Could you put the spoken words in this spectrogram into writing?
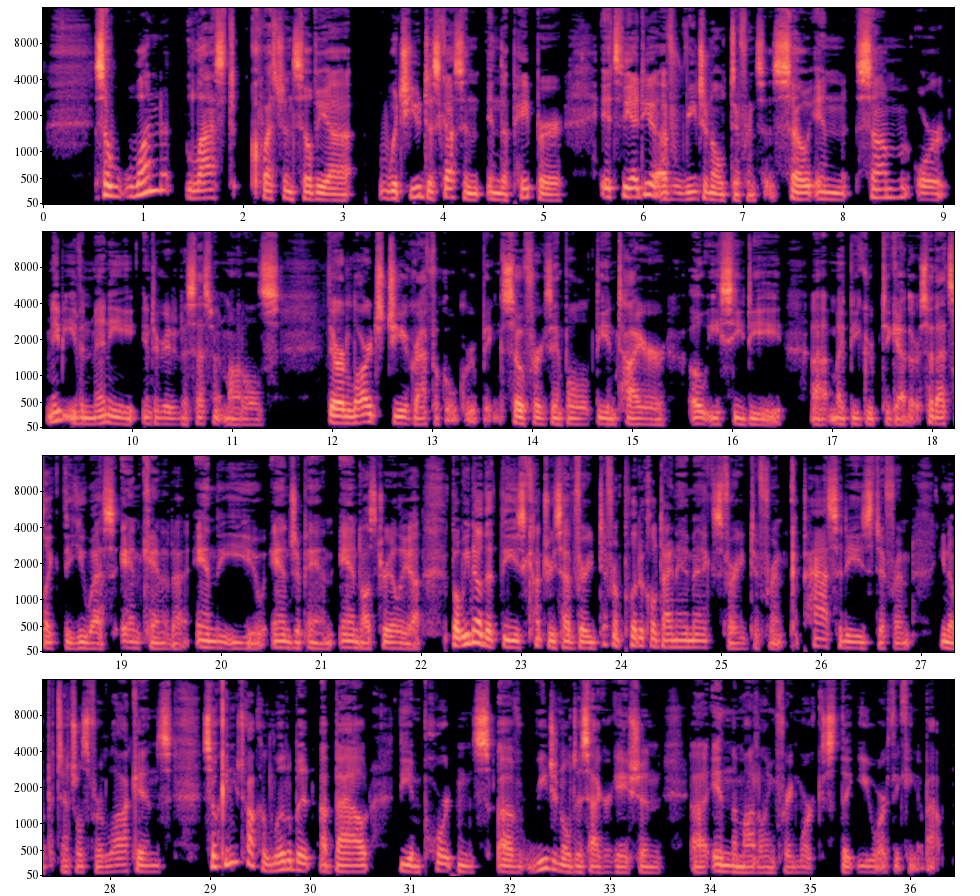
So, one last question, Silvia. which you discuss in, in the paper, it's the idea of regional differences. So, in some or maybe even many integrated assessment models, there are large geographical groupings. So, for example, the entire OECD uh, might be grouped together. So that's like the US and Canada and the EU and Japan and Australia. But we know that these countries have very different political dynamics, very different capacities, different, you know, potentials for lock-ins. So can you talk a little bit about the importance of regional disaggregation uh, in the modeling frameworks that you are thinking about?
